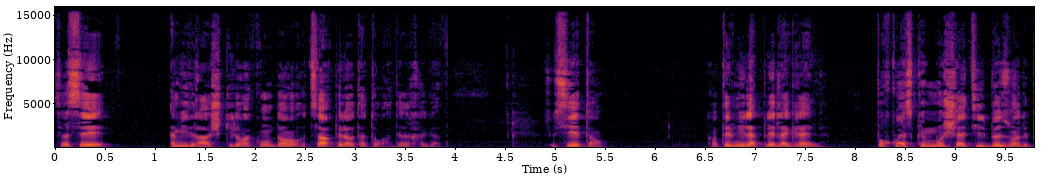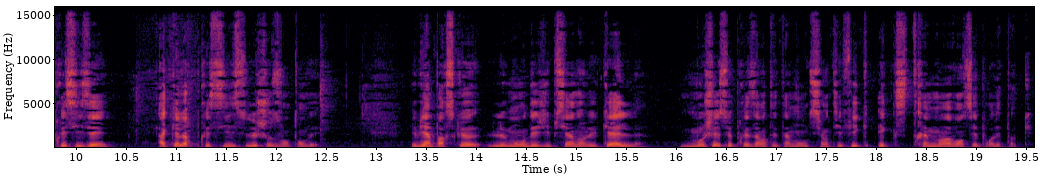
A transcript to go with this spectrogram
Ça, c'est un midrash qui le raconte dans Otsar Pelaot Torah, derrière Hagab. Ceci étant, quand est venue la plaie de la grêle, pourquoi est-ce que Moshe a-t-il besoin de préciser à quelle heure précise les choses vont tomber? Eh bien, parce que le monde égyptien dans lequel Moshe se présente est un monde scientifique extrêmement avancé pour l'époque.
